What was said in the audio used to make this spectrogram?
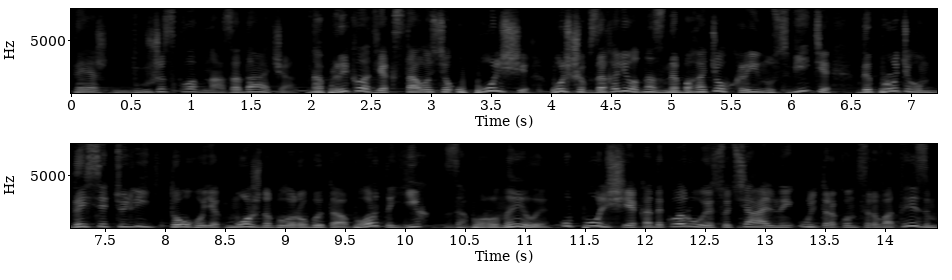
теж дуже складна задача. Наприклад, як сталося у Польщі, Польща взагалі одна з небагатьох країн у світі, де протягом десятиліть того, як можна було робити аборти, їх заборонили. У Польщі, яка декларує соціальний ультраконсерватизм,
